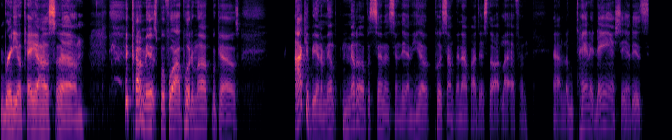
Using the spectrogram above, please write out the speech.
Radio Chaos um, comments before I put them up because I could be in the middle, middle of a sentence and then he'll put something up. I just start laughing. Uh, Lieutenant Dan said, "It's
